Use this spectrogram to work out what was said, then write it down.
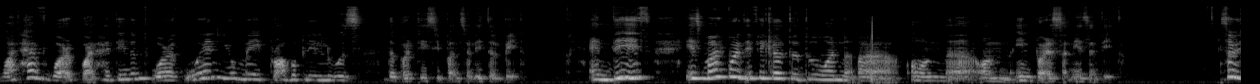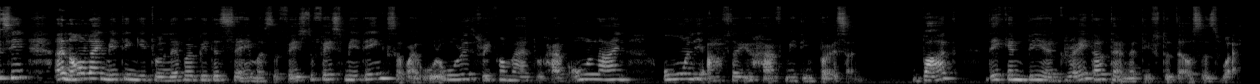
what have worked what didn't work when you may probably lose the participants a little bit and this is much more difficult to do on uh, on uh, on in person isn't it? So you see an online meeting it will never be the same as a face-to-face meeting. So i will always recommend to have online only after you have meet in person. But they can be a great alternative to those as well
